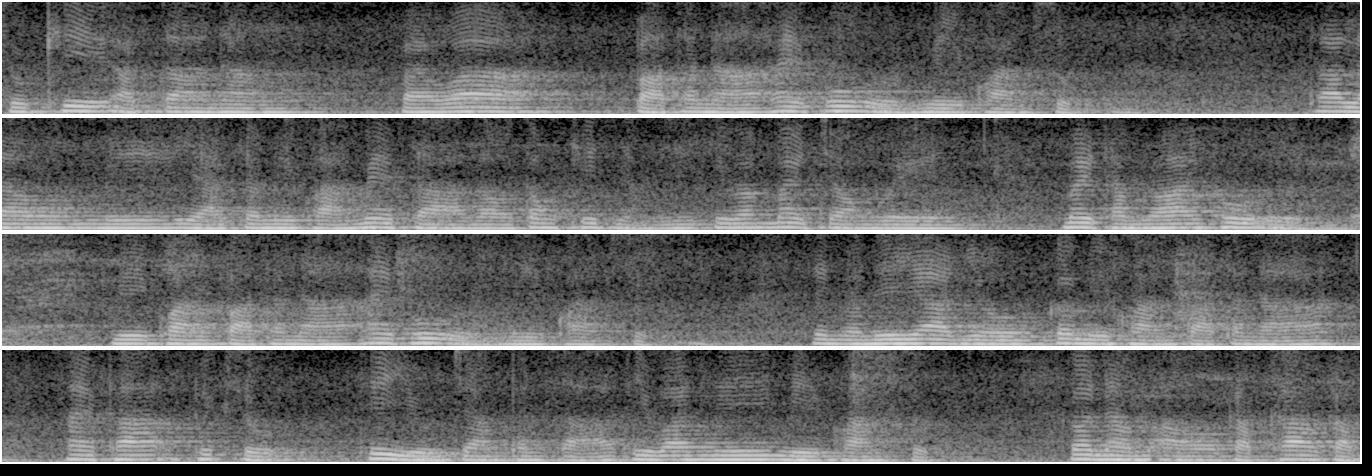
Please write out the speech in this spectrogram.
สุขีอัตตานัง แปลว่า ปรารถนาให้ผู้อื่นมีความสุข ถ้าเรามีอยากจะมีความเมตตาเราต้องคิดอย่างนี้คิดว่าไม่จองเวรไม่ทำร้ายผู้อื่น มีความปรารถนาให้ผู้อื่นมีความสุข เช่นวันนี้ญาติโยมก็มีความปรารถนา ให้พระภิกษุที่อยู่จำพรรษาที่วัดนี้มีความสุข ก็นำเอากับข้าวกับ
